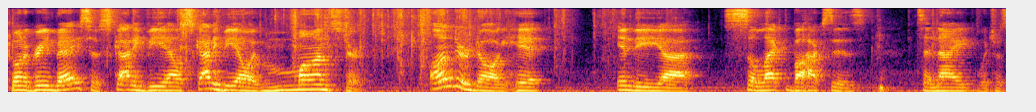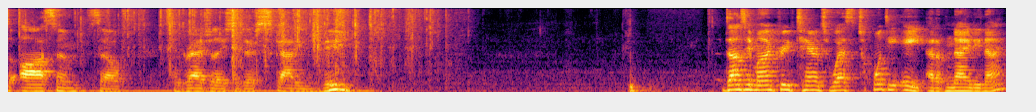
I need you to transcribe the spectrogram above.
Going to Green Bay, so Scotty VL. Scotty VL, a monster underdog hit in the uh, select boxes tonight, which was awesome. So, congratulations there, Scotty V. Donte Moncrief, Terrance West, 28 out of 99.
